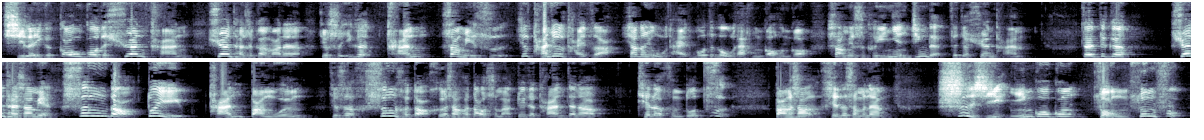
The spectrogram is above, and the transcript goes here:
起了一个高高的宣坛，宣坛是干嘛的呢？就是一个坛，上面是就坛就是台子啊，相当于舞台。不过这个舞台很高很高，上面是可以念经的，这叫宣坛。在这个宣坛上面僧道对坛榜文，就是僧和道，和尚和道士嘛，对着坛在那贴了很多字，榜上写的什么呢？世袭宁国公总孙父。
